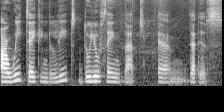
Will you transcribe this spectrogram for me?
Are we taking the lead? Do you think that um, that is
